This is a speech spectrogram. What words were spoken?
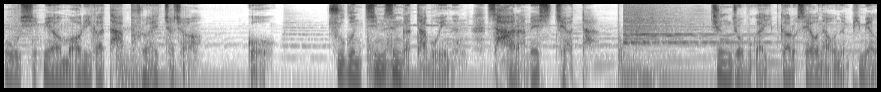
옷이며 머리가 다 풀어헤쳐져 꼭 죽은 짐승 같아 보이는 사람의 시체였다. 증조부가 입가로 새어나오는 비명을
